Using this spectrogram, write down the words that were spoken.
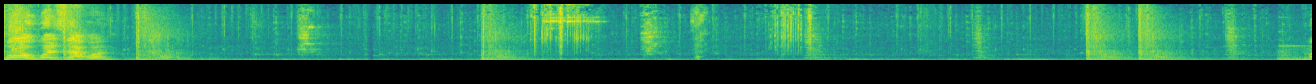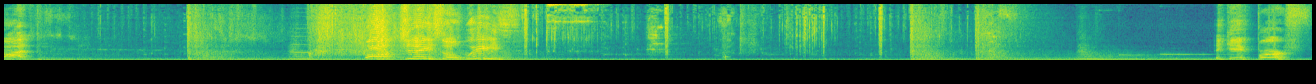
Whoa! What is that one? Come on! Oh, jeez Louise! It gave birth!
